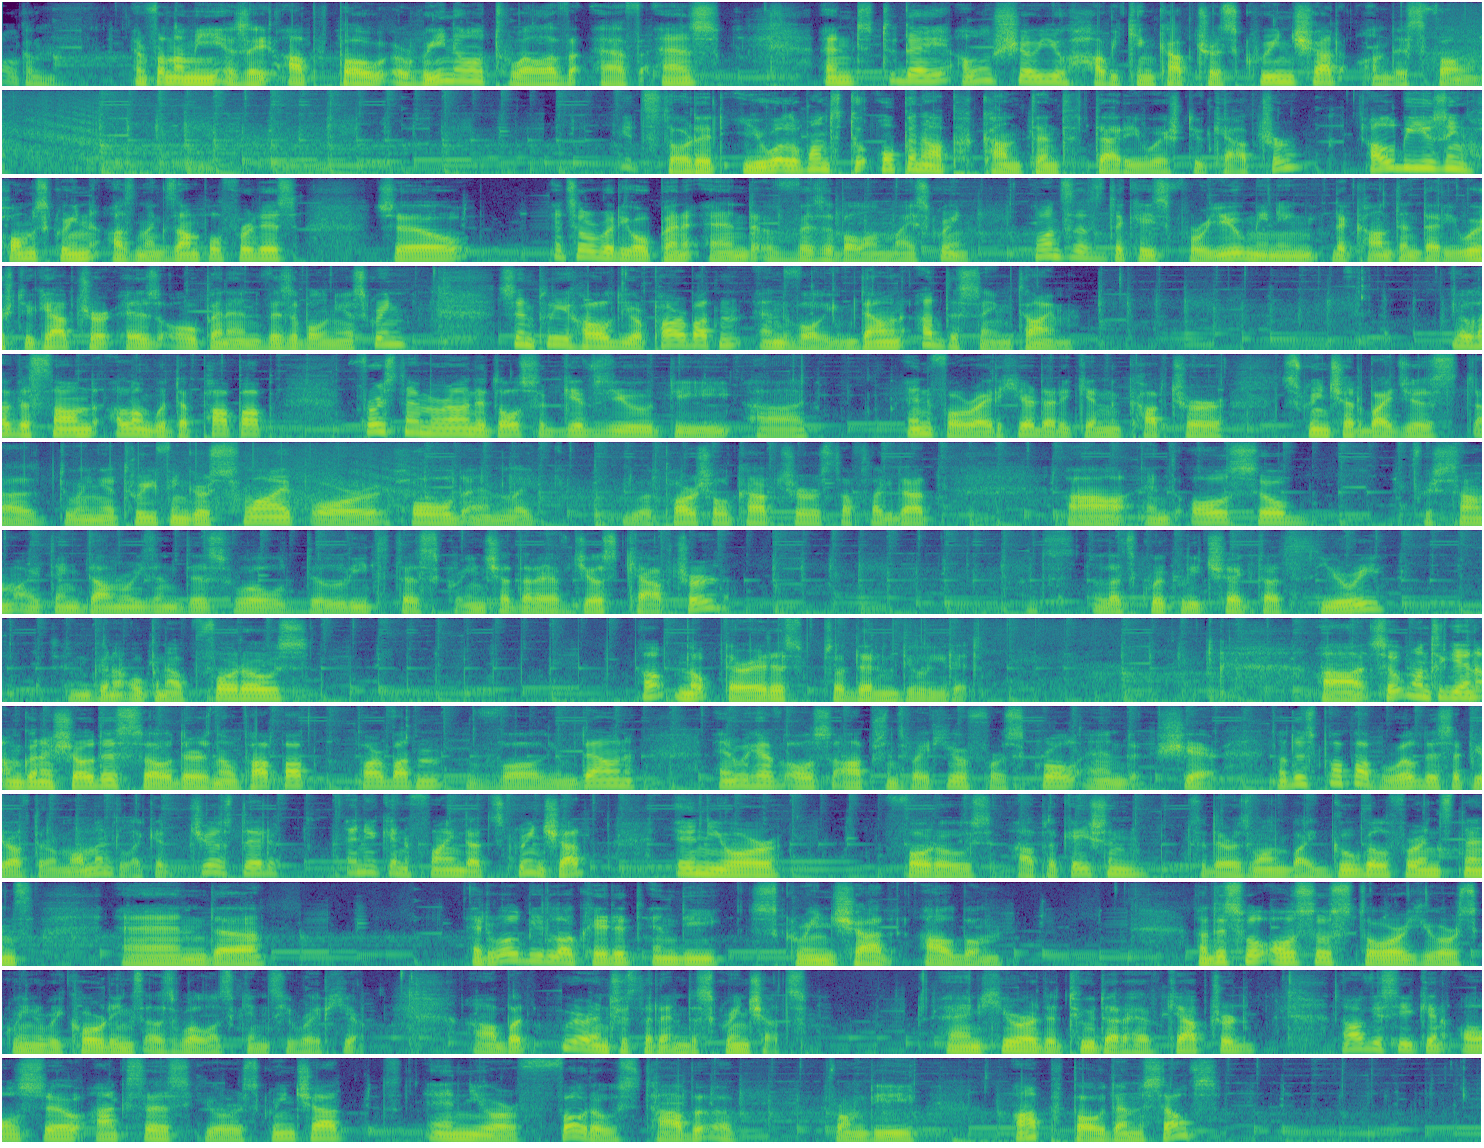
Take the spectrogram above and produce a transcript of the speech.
Welcome. In front of me is a Oppo Reno 12FS and today I will show you how we can capture a screenshot on this phone. To get started, you will want to open up content that you wish to capture. I'll be using home screen as an example for this, so it's already open and visible on my screen. Once that's the case for you, meaning the content that you wish to capture is open and visible on your screen, simply hold your power button and volume down at the same time. You'll have the sound along with the pop-up. First time around it also gives you the uh, info right here that you can capture screenshot by just uh, doing a three finger swipe or hold and like do a partial capture, stuff like that. Uh, and also for some, I think dumb reason, this will delete the screenshot that I have just captured. Let's, let's quickly check that theory. So I'm gonna open up photos. Oh, nope, there it is, so didn't delete it. Uh, so once again, I'm going to show this, so there's no pop-up, power button, volume down, and we have also options right here for scroll and share. Now this pop-up will disappear after a moment, like it just did, and you can find that screenshot in your Photos application. So there's one by Google, for instance, and uh, it will be located in the screenshot album. Now this will also store your screen recordings as well as you can see right here, uh, but we're interested in the screenshots. And here are the two that I have captured. Now obviously you can also access your screenshots in your Photos tab uh, from the Oppo themselves.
